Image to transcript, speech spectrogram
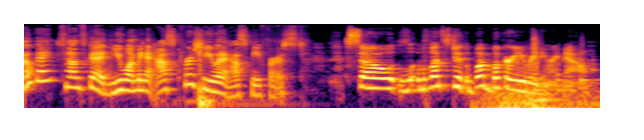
Okay, sounds good. You want me to ask first, or you want to ask me first? So let's do. What book are you reading right now?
